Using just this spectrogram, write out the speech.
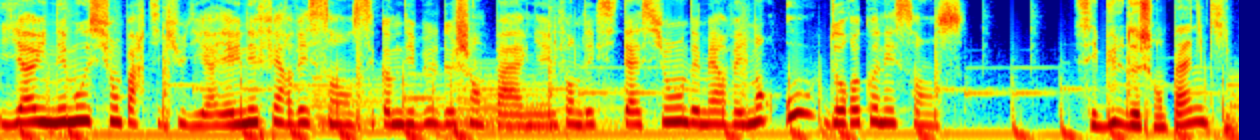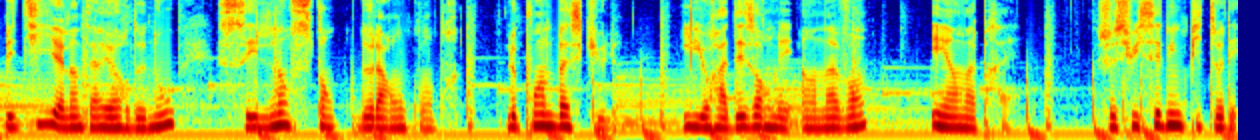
il y a une émotion particulière, il y a une effervescence, c'est comme des bulles de champagne, il y a une forme d'excitation, d'émerveillement ou de reconnaissance. Ces bulles de champagne qui pétillent à l'intérieur de nous, c'est l'instant de la rencontre, le point de bascule. Il y aura désormais un avant et un après. Je suis Céline Pitolet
